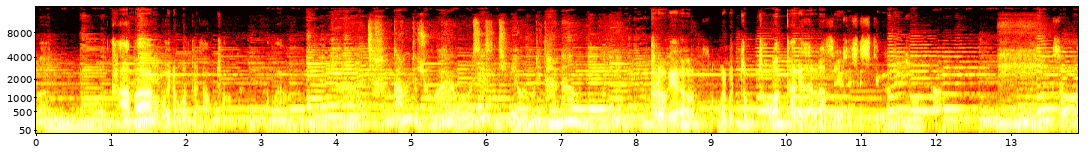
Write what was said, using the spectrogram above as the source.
아마 뭐 가방 뭐 이런 것들 다 훔쳐갔더라고요. 아, 참 깡도 좋아요. CCTV 얼굴이 다 나오는데. 그러게요. 얼굴 좀 정확하게 잘랐어요. 요새 CCTV가 되게 좋으니까. 네. 그래서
